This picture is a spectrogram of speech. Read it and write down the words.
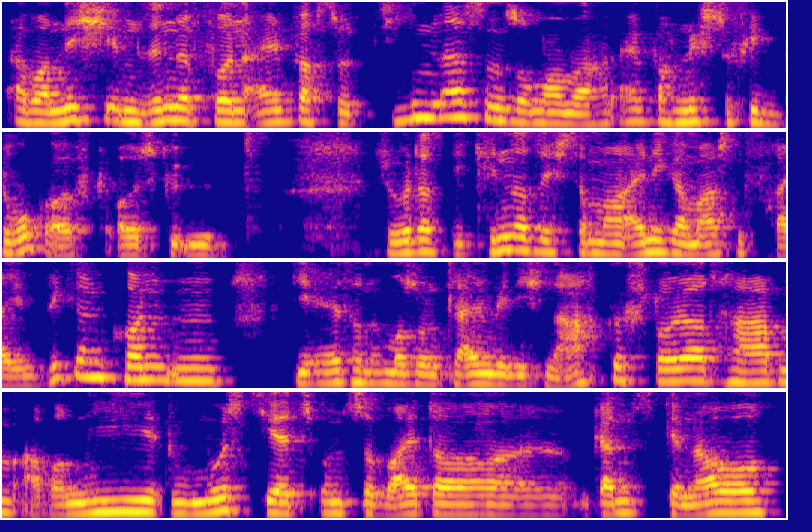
aber nicht im Sinne von einfach so ziehen lassen, sondern man hat einfach nicht so viel Druck auf, ausgeübt. So dass die Kinder sich sag mal, einigermaßen frei entwickeln konnten, die Eltern immer so ein klein wenig nachgesteuert haben, aber nie, du musst jetzt und so weiter äh, ganz genau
